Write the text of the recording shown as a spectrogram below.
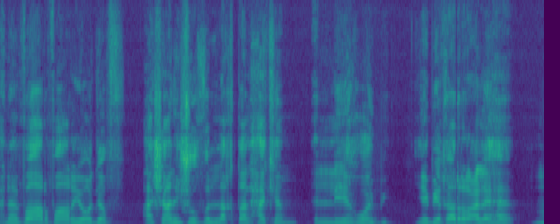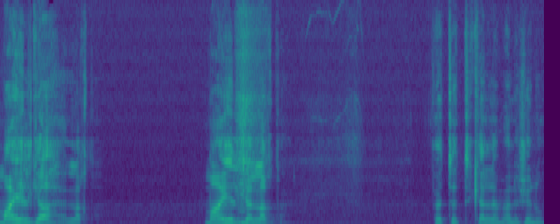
إحنا فار فار يوقف عشان يشوف اللقطة الحكم اللي هو يبي يقرر عليها ما يلقاها اللقطة. ما يلقى اللقطة. فانت تتكلم على شنو؟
